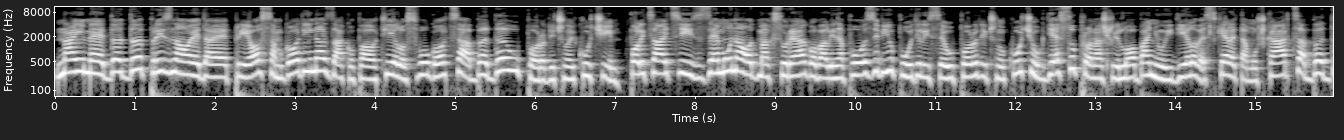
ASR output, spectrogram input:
Naime, DD priznao je da je prije osam godina zakopao tijelo svog oca BD u porodičnoj kući. Policajci iz Zemuna odmah su reagovali na poziv i uputili se u porodičnu kuću gdje su pronašli lobanju i dijelove skeleta muškarca BD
